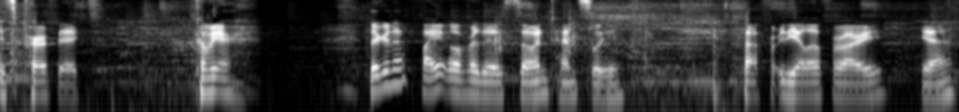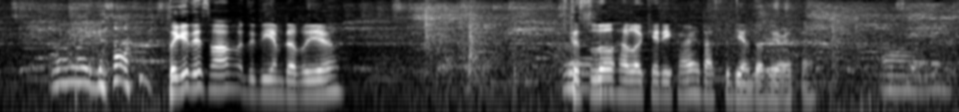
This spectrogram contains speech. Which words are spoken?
It's perfect. Come here. They're gonna fight over this so intensely. That yellow Ferrari. Yeah. Oh my god. Look at this mom with the BMW. This little Hello Kitty car, that's the BMW right there. Um,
